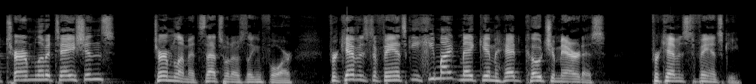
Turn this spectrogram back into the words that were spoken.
term limitations, term limits. That's what I was looking for for Kevin Stefanski. He might make him head coach emeritus for Kevin Stefanski.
